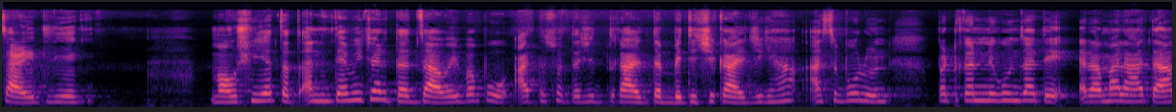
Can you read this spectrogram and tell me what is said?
चाळीतली एक मावशी येतात आणि त्या विचारतात जावई बापू आता स्वतःची काळ तब्येतीची काळजी घ्या असं बोलून पटकन निघून जाते. रमाला आता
